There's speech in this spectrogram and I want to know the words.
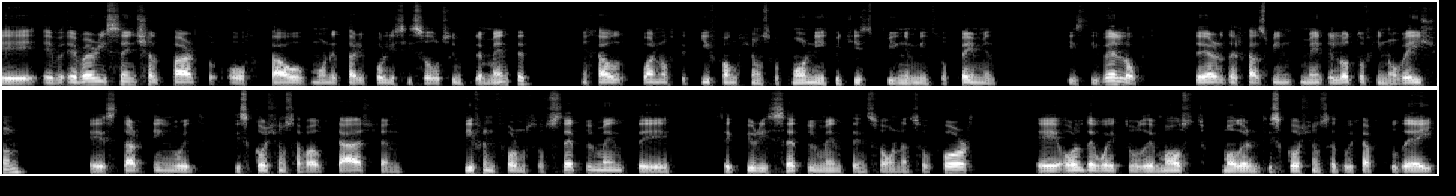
a, a, very essential part of how monetary policy is also implemented and how one of the key functions of money, which is being a means of payment, is developed. There, there has been a lot of innovation, uh, starting with discussions about cash and different forms of settlement, the security settlement, and so on and so forth, uh, all the way to the most modern discussions that we have today.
